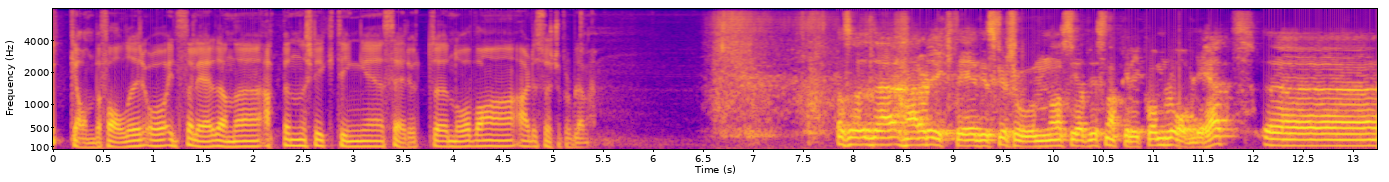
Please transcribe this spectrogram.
ikke anbefaler å installere denne appen slik ting ser ut nå. Hva er det største problemet? Altså, det, her er det viktig i diskusjonen å si at vi snakker ikke om lovlighet. Eh,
